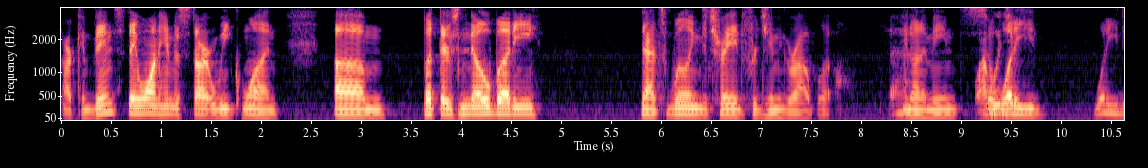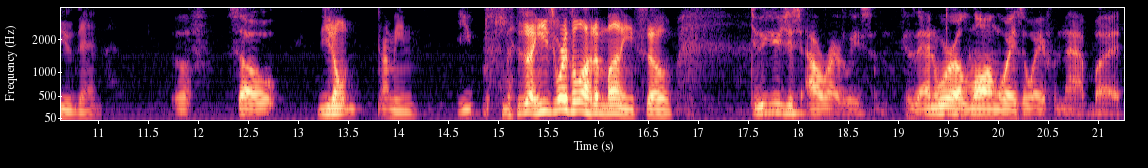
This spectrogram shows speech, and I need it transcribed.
are convinced they want him to start week 1. Um, but there's nobody that's willing to trade for Jimmy Garoppolo. You know what I mean? Why so what you? do you what do you do then? Ugh. So You don't I mean you he's worth a lot of money, so do you just outright release him? Because and we're a long ways away from that, but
